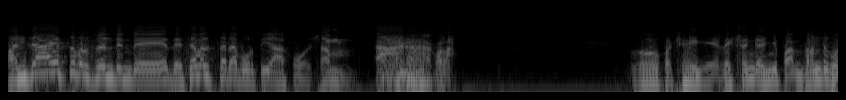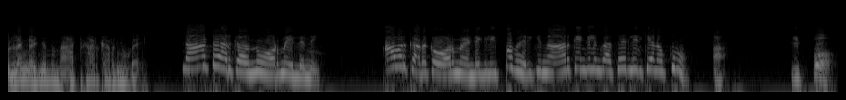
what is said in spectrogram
പഞ്ചായത്ത് പ്രസിഡന്റിന്റെ ദശവത്സര പൂർത്തി ആഘോഷം ആ, കൊള്ളാം. ഓ പക്ഷേ ഇലക്ഷൻ കഴിഞ്ഞ് പന്ത്രണ്ട് കൊല്ലം കഴിഞ്ഞെന്ന് നാട്ടുകാർക്ക് അറിഞ്ഞൂടെ? നാട്ടുകാർക്ക് അതൊന്നും ഓർമ്മയില്ലെന്നേ. അവർക്ക് അതൊക്കെ ഓർമ്മയുണ്ടെങ്കിൽ ഇപ്പൊ ഭരിക്കുന്ന ആർക്കെങ്കിലും കസേരയിലിരിക്കാൻ ഒക്കുമോ? ആ ഇപ്പോ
